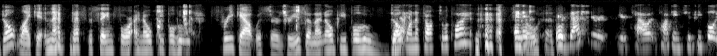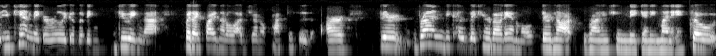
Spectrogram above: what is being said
don't like it. And that that's the same for I know people who freak out with surgeries and I know people who don't Yeah. want to talk to a client. And so, if that's your your talent talking to people, you can make a really good living doing that. But I find that a lot of general practices are they're run because they care about animals. They're not run to make any money. So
